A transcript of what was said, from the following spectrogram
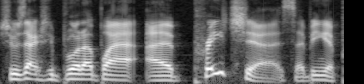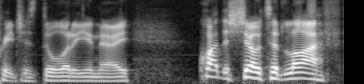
She was actually brought up by a, a preacher, so being a preacher's daughter, you know, quite the sheltered life.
